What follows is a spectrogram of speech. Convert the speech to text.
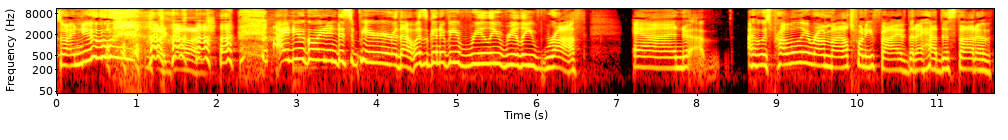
So I knew oh My gosh. I knew going into Superior that was going to be really, really rough. And uh, I was probably around mile 25 that I had this thought of,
